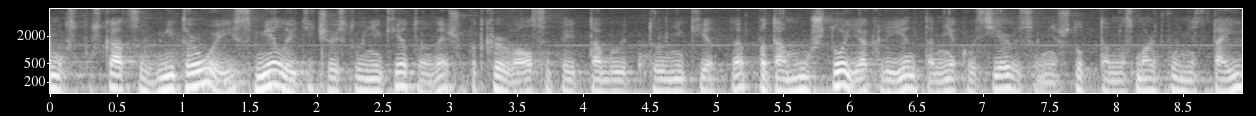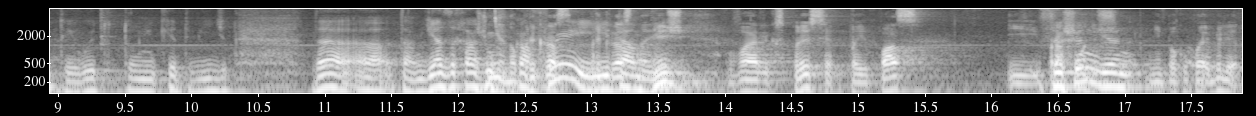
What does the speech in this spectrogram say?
мог спускаться в метро и смело идти через турникет, знаешь, чтобы открывался перед тобой турникет, да? потому что я клиент там некого сервиса, меня что-то там на смартфоне стоит, и его этот турникет видит. Да, а, там, я захожу не, в ну, кафе прекрас, и там... вещь в Аэроэкспрессе, PayPass, и Совершенно верно. не покупая билет.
